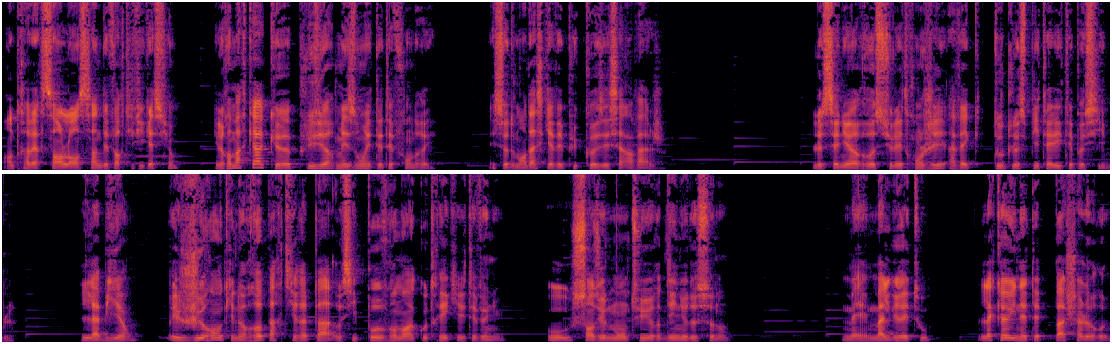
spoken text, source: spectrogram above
En traversant l'enceinte des fortifications, il remarqua que plusieurs maisons étaient effondrées, et se demanda ce qui avait pu causer ces ravages le seigneur reçut l'étranger avec toute l'hospitalité possible, l'habillant et jurant qu'il ne repartirait pas aussi pauvrement accoutré qu'il était venu, ou sans une monture digne de ce nom. Mais malgré tout, l'accueil n'était pas chaleureux,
